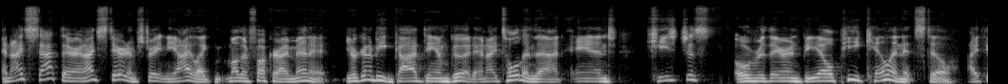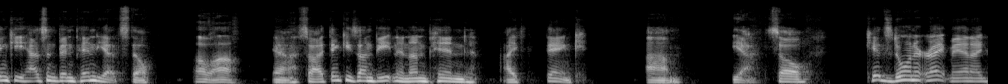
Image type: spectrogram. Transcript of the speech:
And I sat there and I stared him straight in the eye, like, motherfucker, I meant it. You're going to be goddamn good. And I told him that. And he's just over there in BLP killing it still. I think he hasn't been pinned yet still. Oh, wow. Yeah. So I think he's unbeaten and unpinned. I think. Um, yeah. So kid's doing it right, man. I,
